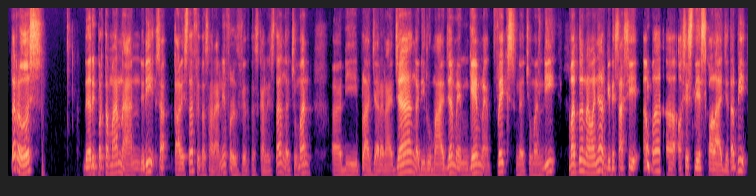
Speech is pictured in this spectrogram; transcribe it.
Terus dari pertemanan, jadi Kalista Vita Sarani, produktivitas Kalista nggak cuman eh, di pelajaran aja, nggak di rumah aja main game, Netflix, nggak cuman di apa tuh namanya organisasi apa eh, osis di sekolah aja, tapi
